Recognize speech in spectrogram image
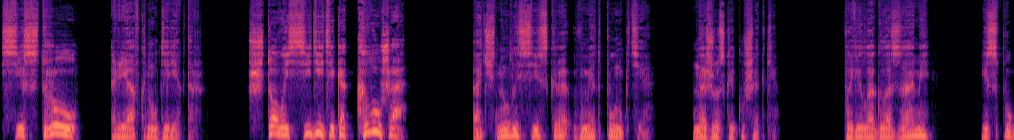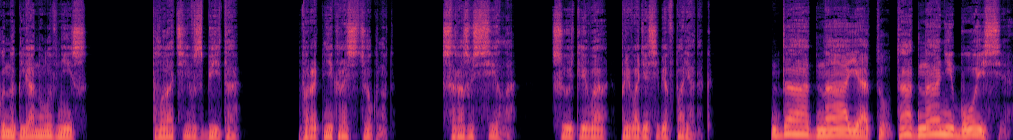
«Сестру!» — рявкнул директор. «Что вы сидите, как клуша?» Очнулась искра в медпункте на жесткой кушетке повела глазами, испуганно глянула вниз. Платье взбито, воротник расстегнут. Сразу села, суетливо приводя себя в порядок. «Да одна я тут, одна не бойся»,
